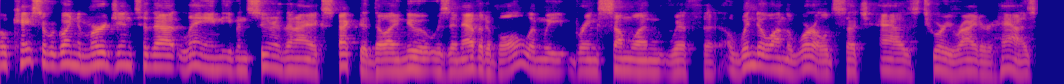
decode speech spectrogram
Okay, so we're going to merge into that lane even sooner than I expected, though I knew it was inevitable when we bring someone with a, window on the world, such as Turi Ryder has.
